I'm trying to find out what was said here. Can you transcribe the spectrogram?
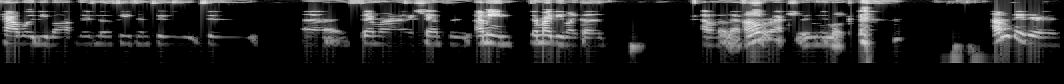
Cowboy Bebop, there's no season two to uh Samurai Champloo. I mean, there might be like a I don't know that Oh. for sure actually. Let me look. I don't think there is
